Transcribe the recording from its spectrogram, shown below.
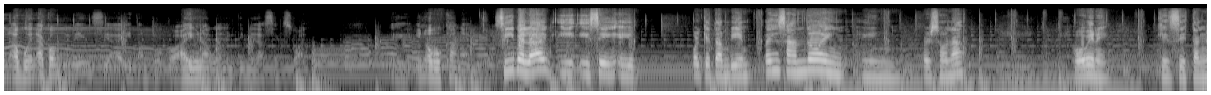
una buena convivencia y tampoco hay una buena intimidad sexual. Eh, y no buscan ayuda. Sí, ¿verdad? Y, y sí, eh, porque también pensando en, en personas jóvenes que si están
